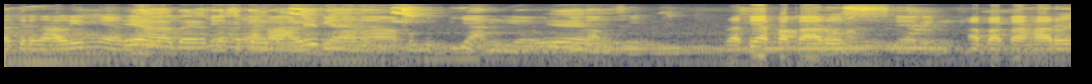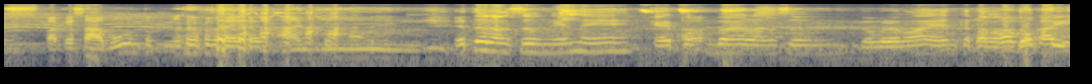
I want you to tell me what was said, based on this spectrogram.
adrenalinnya. Iya ada Ya, ada karena mungkin adrenalinnya. ada pembuktian dia udah Iya. bilang sih. Berarti apakah harus sharing apakah harus pakai sabu untuk anjing Itu langsung ini kayak Pogba langsung gak boleh main Pogba ketahuan bukan doping.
